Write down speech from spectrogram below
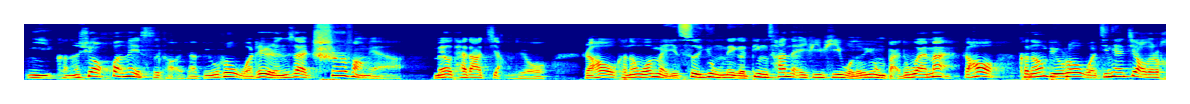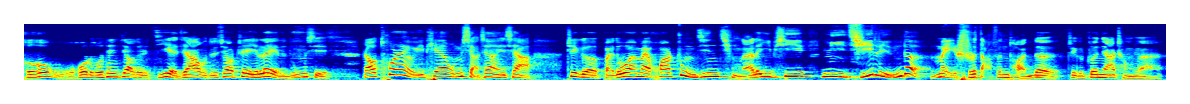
你可能需要换位思考一下，比如说我这个人在吃方面啊，没有太大讲究。然后可能我每一次用那个订餐的 APP，我都用百度外卖。然后可能比如说我今天叫的是和合谷，或者昨天叫的是吉野家，我就叫这一类的东西。然后突然有一天，我们想象一下，这个百度外卖花重金请来了一批米其林的美食打分团的这个专家成员。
